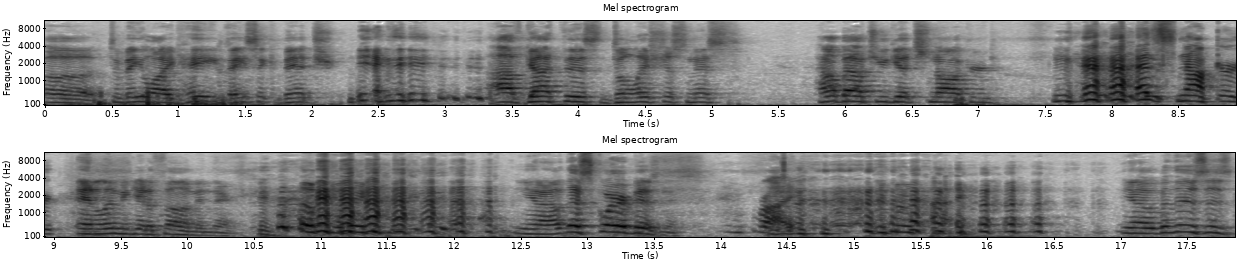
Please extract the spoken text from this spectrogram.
Uh, to be like, hey, basic bitch, I've got this deliciousness. How about you get snockered Snocker. and let me get a thumb in there? you know, that's square business. right. You know, but this is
